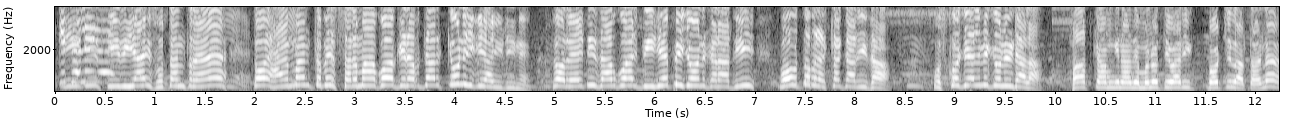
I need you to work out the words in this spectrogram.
सीबीआई स्वतंत्र है। तो हेमंत शर्मा को गिरफ़्तार क्यों नहीं किया ईडी ने? तो रेड्डी साहब को आज बीजेपी ज्वाइन करा थी वो तो भ्रष्टाचारी था। उसको जेल में क्यों नहीं डाला? सात काम गिना दे मनोज तिवारी पहुँचे लाता है ना?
